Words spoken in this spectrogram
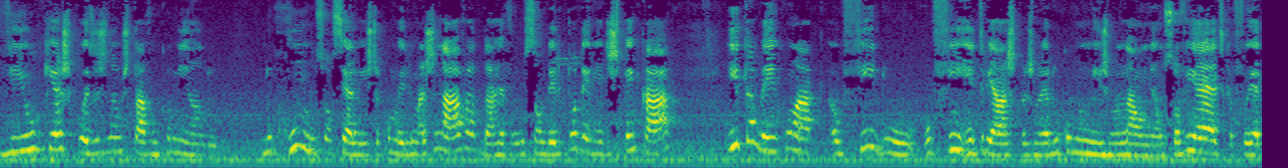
viu que as coisas não estavam caminhando no rumo socialista como ele imaginava, da revolução dele poderia despencar, e também com a, o fim do o fim entre aspas é do comunismo na União Soviética foi a,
